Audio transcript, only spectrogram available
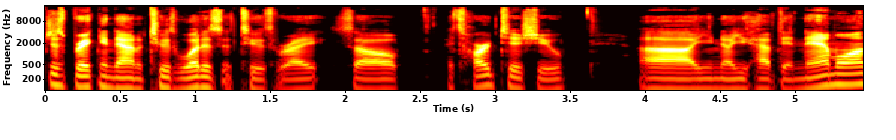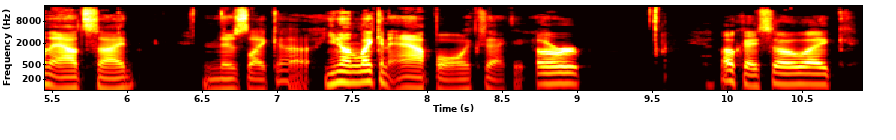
just breaking down a tooth what is a tooth right? So it's hard tissue. Uh you know you have the enamel on the outside and there's like a you know like an apple exactly. Or okay so like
